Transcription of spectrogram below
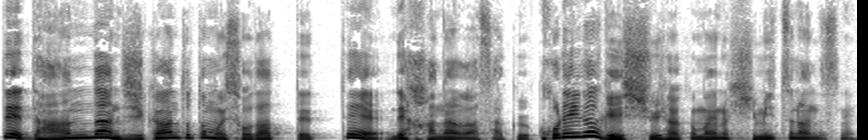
でだんだん時間とともに育ってってで花が咲く。これが月収100万円の秘密なんですね。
